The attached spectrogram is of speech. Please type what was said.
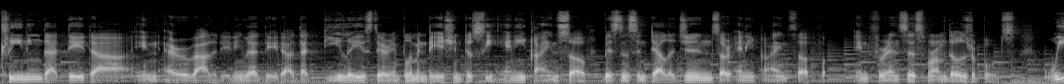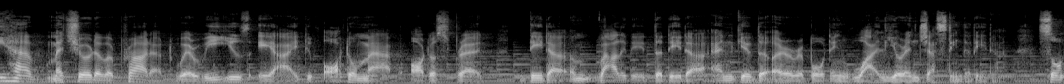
cleaning that data, in error validating that data, that delays their implementation to see any kinds of business intelligence or any kinds of inferences from those reports. We have matured our product where we use AI to auto map, auto spread data, um, validate the data, and give the error reporting while you're ingesting the data. So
